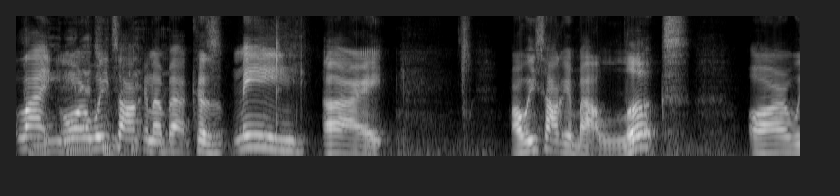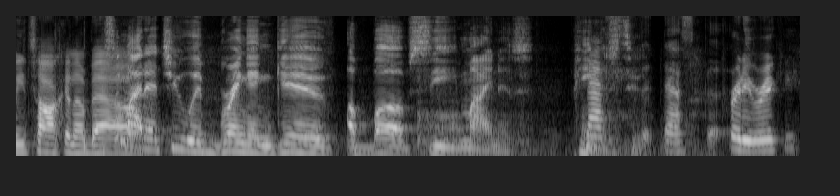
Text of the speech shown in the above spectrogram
Like, comedian or are we talking about? Because me, all right. Are we talking about looks, or are we talking about somebody that you would bring and give above C minus penis That's to? that's good. Pretty Ricky?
